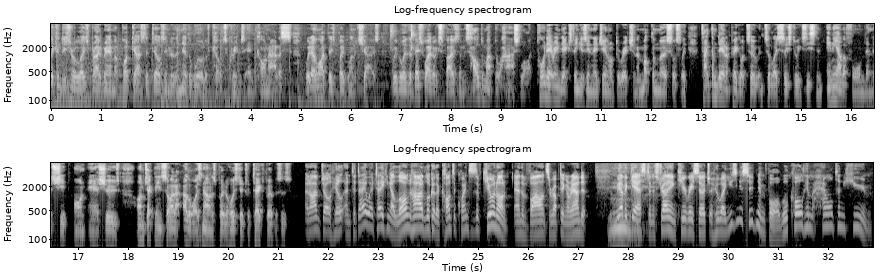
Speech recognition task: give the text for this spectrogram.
The Conditional Release Program, a podcast that delves into the netherworld of cults, crims, and con artists. We don't like these people and it shows. We believe the best way to expose them is hold them up to a harsh light, point our index fingers in their general direction, and mock them mercilessly, take them down a peg or two until they cease to exist in any other form than the shit on our shoes. I'm Jack the Insider, otherwise known as Peter Hoysted for tax purposes. And I'm Joel Hill, and today we're taking a long, hard look at the consequences of QAnon and the violence erupting around it. We have a mm. guest, an Australian Q researcher who we're using a pseudonym for. We'll call him Hamilton Hume.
